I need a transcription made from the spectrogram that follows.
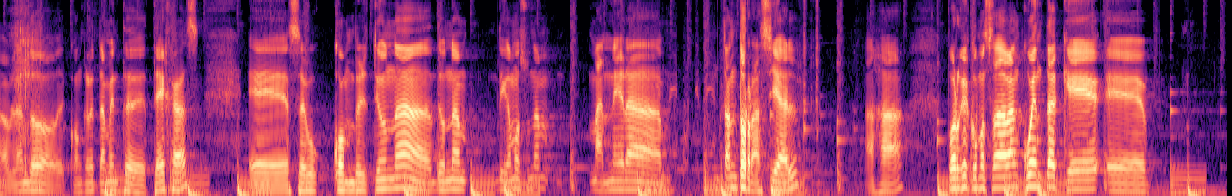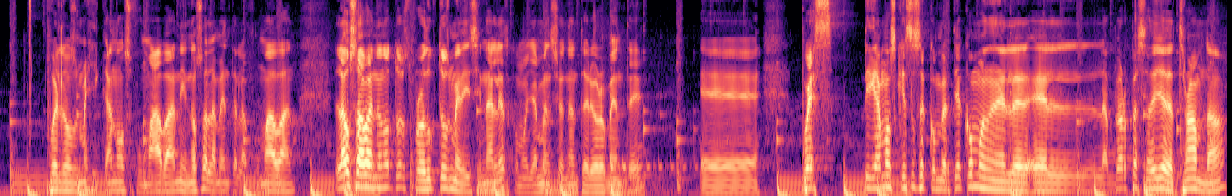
hablando concretamente de Texas, eh, se convirtió una, de una, digamos, una manera un tanto racial. Ajá. Porque como se daban cuenta que eh, pues los mexicanos fumaban y no solamente la fumaban, la usaban en otros productos medicinales, como ya mencioné anteriormente. Eh, pues digamos que eso se convertía como en el- el- la peor pesadilla de Trump, ¿no?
